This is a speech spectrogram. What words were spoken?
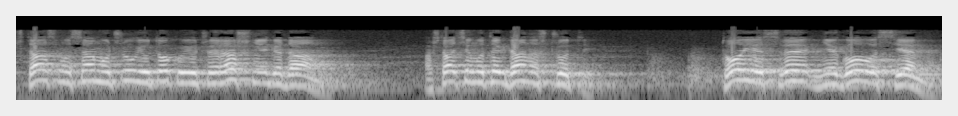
Šta smo samo čuli u toku jučerašnjega dana, a šta ćemo tek danas čuti? To je sve njegovo sjeme.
